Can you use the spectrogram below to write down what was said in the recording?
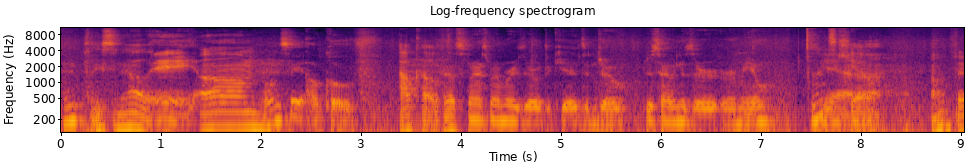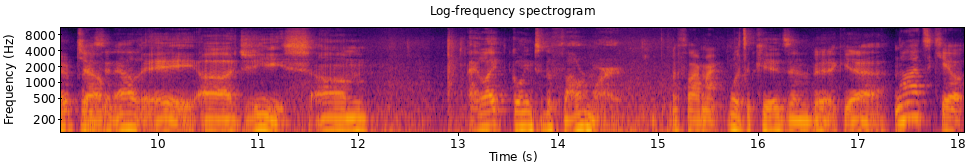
Good place in LA. Um, I want to say alcove. Alcove. have some nice memories there with the kids and Joe, just having dessert or a meal. That's yeah. cute. Oh, favorite place Joe. in LA. Uh, geez. Um, I like going to the flower mart The flower mart. with the kids and Vic. Yeah. No, that's cute.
